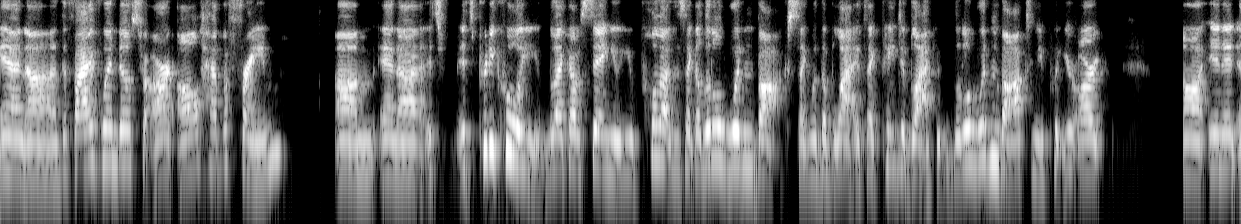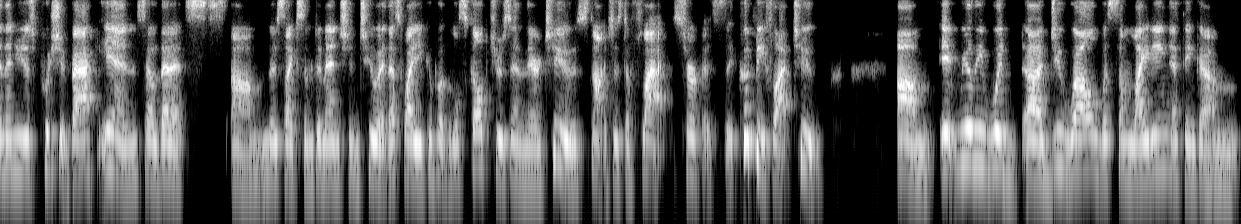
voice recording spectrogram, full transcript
And uh, the five windows for art all have a frame. Um, and uh, it's it's pretty cool. You, like I was saying, you you pull out, it's like a little wooden box, like with the black, it's like painted black, little wooden box, and you put your art uh, in it, and then you just push it back in so that it's um, there's like some dimension to it. That's why you can put little sculptures in there too. It's not just a flat surface. It could be flat too. Um, it really would uh, do well with some lighting. I think um,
